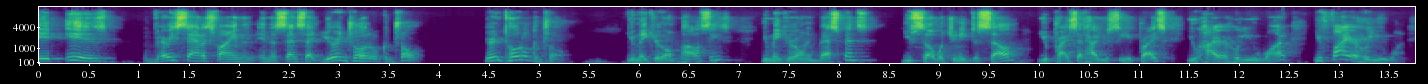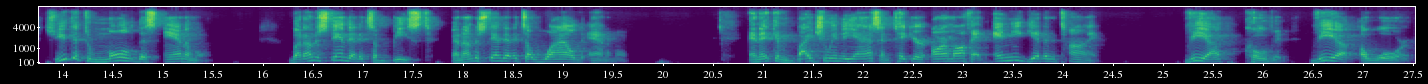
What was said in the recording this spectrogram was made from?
it is very satisfying in, in the sense that you're in total control. You're in total control. You make your own policies, you make your own investments, you sell what you need to sell, you price it how you see it price, you hire who you want, you fire who you want. So you get to mold this animal. But understand that it's a beast and understand that it's a wild animal. And it can bite you in the ass and take your arm off at any given time via COVID, via a war,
